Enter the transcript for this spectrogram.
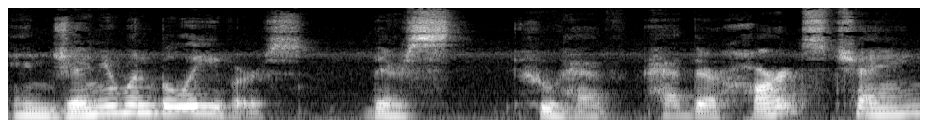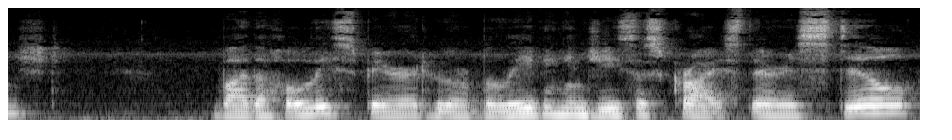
in genuine believers, there's who have had their hearts changed by the Holy Spirit, who are believing in Jesus Christ, there is still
